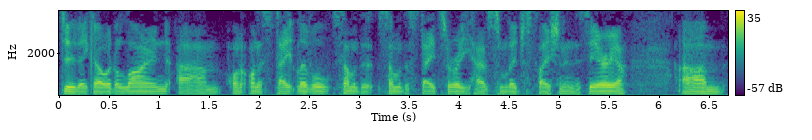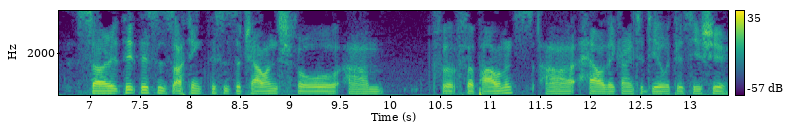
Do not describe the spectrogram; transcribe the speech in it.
Do they go it alone um, on, on a state level? Some of the some of the states already have some legislation in this area. Um, so th- this is, I think, this is a challenge for um, for, for parliaments. Uh, how are they going to deal with this issue?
